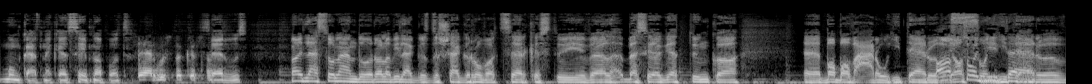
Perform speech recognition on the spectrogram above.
munkát neked, szép napot. Szervusztok, köszönöm. Szervusz. Nagy László Lándorral, a világgazdaság rovat szerkesztőjével beszélgettünk a babaváró hitelről, vagy Asszony asszony hitel. hitelről.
